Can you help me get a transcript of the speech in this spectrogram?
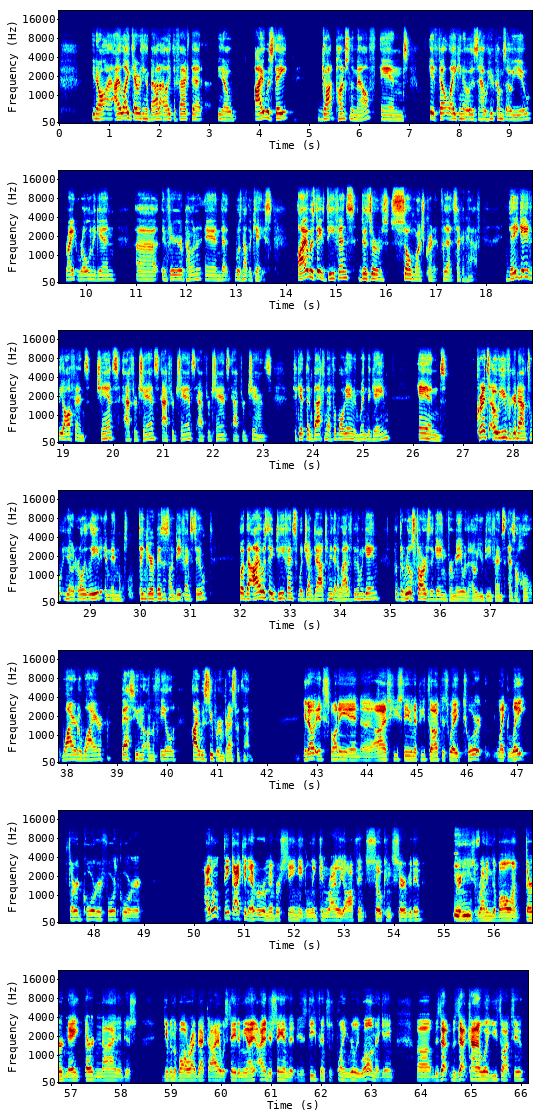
you know, I, I, liked everything about it. I liked the fact that you know Iowa State got punched in the mouth, and it felt like you know it was how here comes OU, right, rolling again, uh, inferior opponent, and that was not the case. Iowa State's defense deserves so much credit for that second half. They gave the offense chance after chance after chance after chance after chance to get them back in that football game and win the game. And credit to OU for getting out to you know an early lead and, and taking care of business on defense too. But the Iowa State defense what jumped out to me that allowed it to become a game. But the real stars of the game for me were the OU defense as a whole, wire to wire, best unit on the field. I was super impressed with them. You know, it's funny, and uh, I'll ask you, Stephen, if you thought this way like late third quarter, fourth quarter. I don't think I can ever remember seeing a Lincoln Riley offense so conservative, where mm-hmm. he's running the ball on third and eight, third and nine, and just giving the ball right back to Iowa State. I mean, I, I understand that his defense was playing really well in that game. Uh, is that was that kind of what you thought too?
